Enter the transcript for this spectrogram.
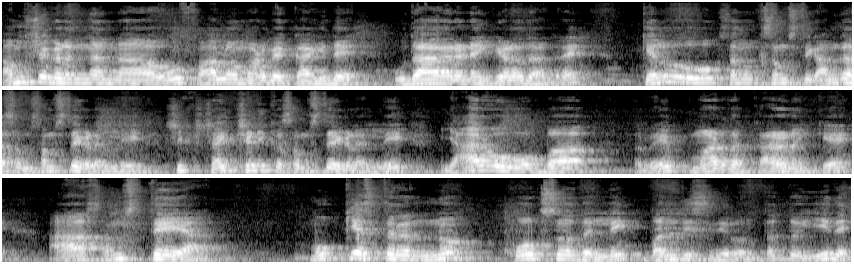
ಅಂಶಗಳನ್ನು ನಾವು ಫಾಲೋ ಮಾಡಬೇಕಾಗಿದೆ. ಉದಾಹರಣೆ ಹೇಳೋದಾದರೆ, ಕೆಲವು ಸಂಘ ಸಂಸ್ಥೆ ಅಂಗ ಸಂಸ್ಥೆಗಳಲ್ಲಿ, ಶಿಕ್, ಶೈಕ್ಷಣಿಕ ಸಂಸ್ಥೆಗಳಲ್ಲಿ ಯಾರೋ ಒಬ್ಬ ರೇಪ್ ಮಾಡಿದ ಕಾರಣಕ್ಕೆ ಆ ಸಂಸ್ಥೆಯ ಮುಖ್ಯಸ್ಥರನ್ನು ಪೋಕ್ಸೋದಲ್ಲಿ ಬಂಧಿಸಿದಿರುವಂಥದ್ದು ಇದೆ.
